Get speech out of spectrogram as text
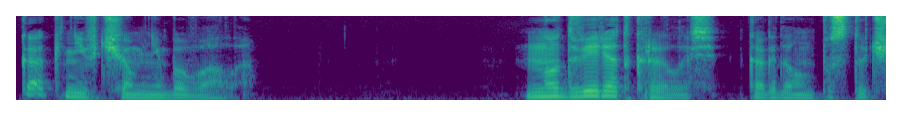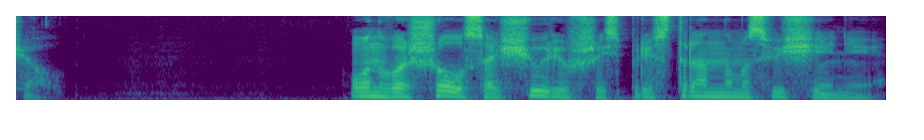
как ни в чем не бывало. Но дверь открылась, когда он постучал. Он вошел, сощурившись при странном освещении.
